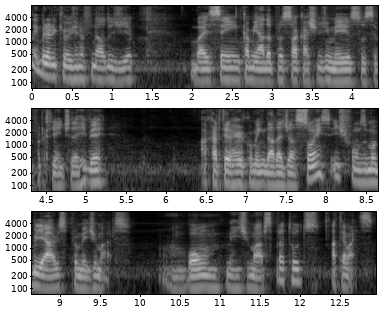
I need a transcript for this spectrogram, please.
Lembrando que hoje, no final do dia, vai ser encaminhada para sua caixa de e-mail se você for cliente da RB. A carteira recomendada de ações e de fundos imobiliários para o mês de março. Um bom mês de março para todos. Até mais.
